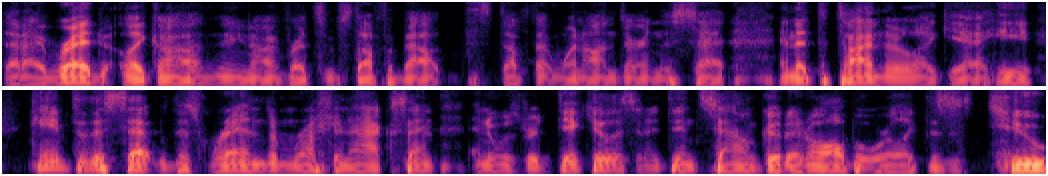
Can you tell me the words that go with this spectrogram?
that I read like uh you know I've read some stuff about the stuff that went on during the set, and at the time they're like, yeah, he came to the set with this random Russian accent, and it was ridiculous and it didn't sound good at all. But we're like, this is too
